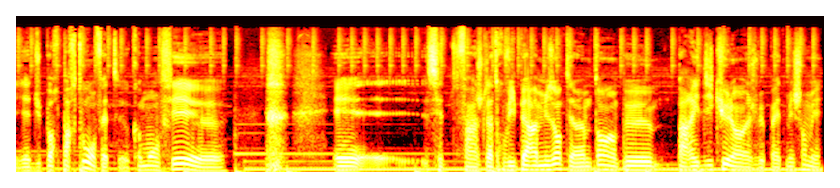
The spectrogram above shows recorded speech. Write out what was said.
y a du porc partout en fait. Comment on fait euh? Et enfin, je la trouve hyper amusante et en même temps un peu pas ridicule. Hein, je vais pas être méchant, mais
